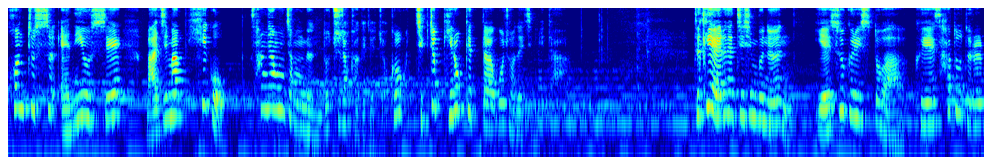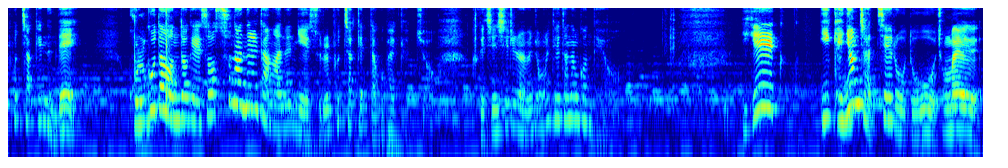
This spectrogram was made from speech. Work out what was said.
콘투스 애니우스의 마지막 희곡 상영 장면도 추적하게 되죠. 그걸 직접 기록했다고 전해집니다. 특히 에르네티 신부는 예수 그리스도와 그의 사도들을 포착했는데 골고다 언덕에서 순환을 당하는 예수를 포착했다고 밝혔죠. 그게 진실이라면 정말 대단한 건데요. 이게 이 개념 자체로도 정말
